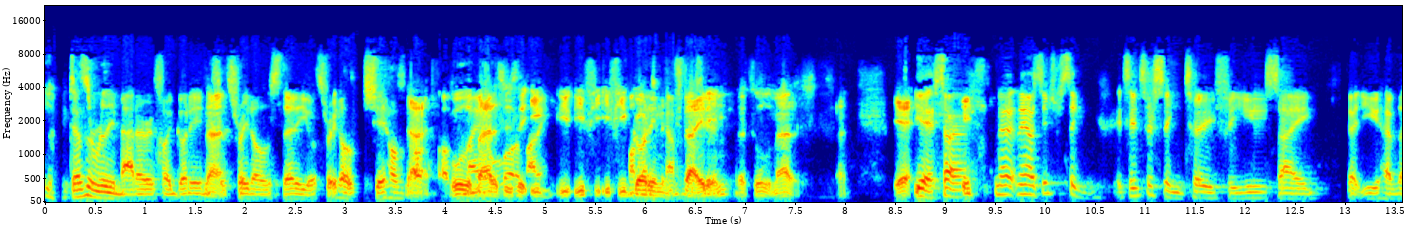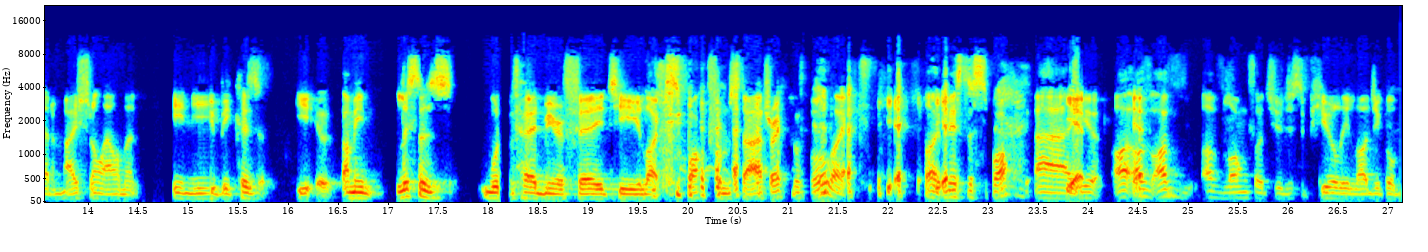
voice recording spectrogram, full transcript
it doesn't really matter if I got in no. for three dollars thirty or three dollars share. I've, no. I've all that matters is that you, if you, if you got in and stayed in, that's all that matters. So, yeah. Yeah. So it's, now, now it's interesting. It's interesting too for you saying that you have that emotional element in you because you, I mean, listeners would have heard me refer to you like Spock from Star Trek before, like yeah, like yeah. Mr. Spock. Uh, yeah. You, I, have I've I've long thought you're just a purely logical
